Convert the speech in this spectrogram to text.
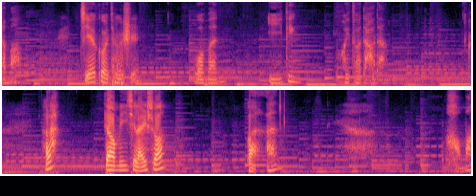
那么结果就是我们一定。会做到的。好啦，让我们一起来说晚安，好梦。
